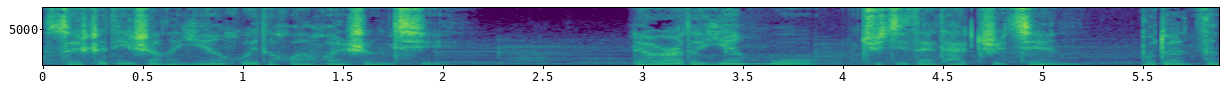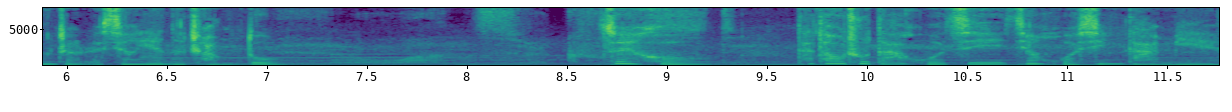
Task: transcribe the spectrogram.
随着地上的烟灰的缓缓升起，缭绕的烟雾聚集在他指尖，不断增长着香烟的长度。最后，他掏出打火机，将火星打灭，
